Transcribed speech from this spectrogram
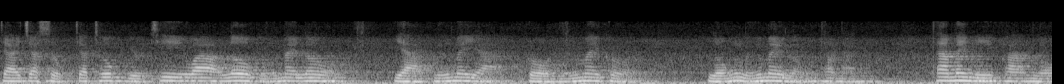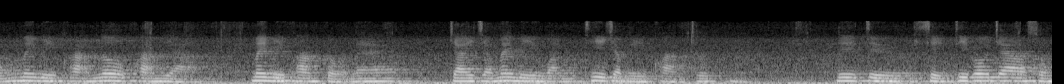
ใจจะสุขจะทุกข์อยู่ที่ว่าโลภหรือไม่โลภอยากหรือไม่อยากโกรธหรือไม่โกรธ หลงหรือไม่หลงเท่านั้น ถ้าไม่มีความหลงไม่มีความโลภความอยาก ไม่มีความโกรธแล้ว ใจจะไม่มีวันที่จะมีความทุกข์นี่คือสิ่งที่พระเจ้าทรง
